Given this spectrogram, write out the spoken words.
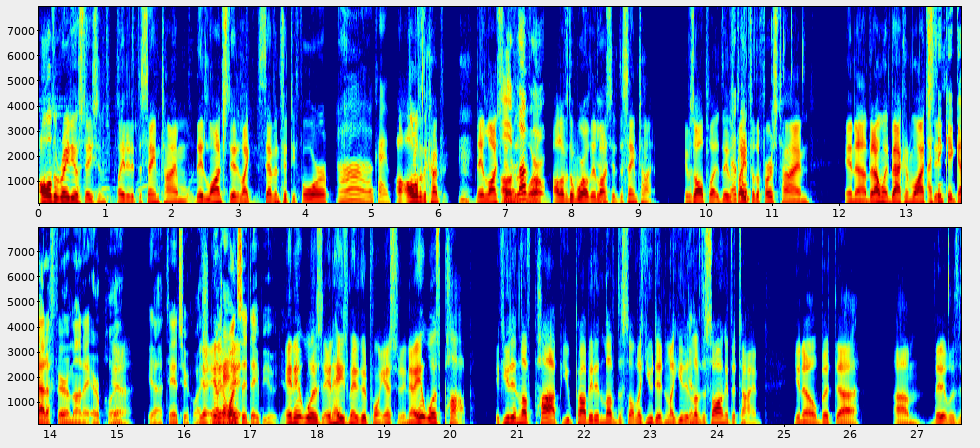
all the radio stations played it at the same time. They launched it at like seven fifty four ah, okay. all over the country. they launched all it All over love the that. world. all over the world. They launched it at the same time. It was all played. It was Okay. played for the first time, and uh, but I went back and watched I it. think it got a fair amount of airplay. Yeah. Yeah, to answer your question. and it- Once it- it, debuted. yeah. and it was. And Hayes made a good point yesterday. Now it was pop. If you didn't love pop, you probably didn't love the song like you didn't. Like you didn't Yeah. love the song at the time, you know. But uh, um, but it was.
